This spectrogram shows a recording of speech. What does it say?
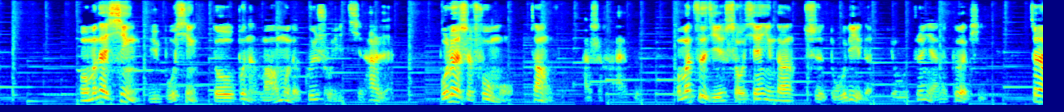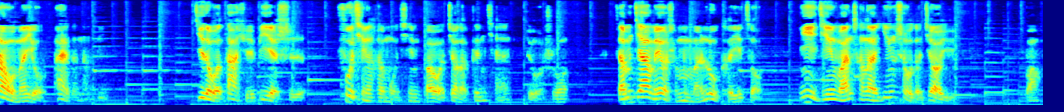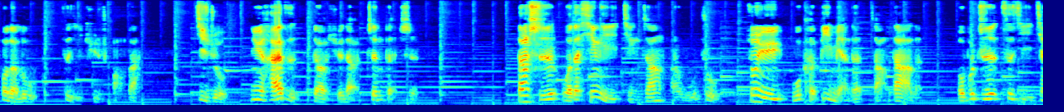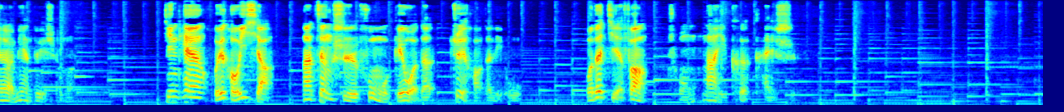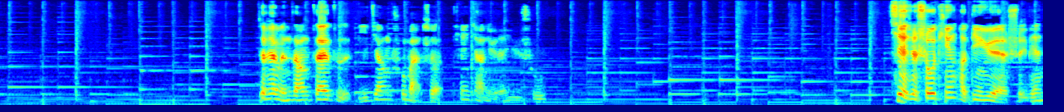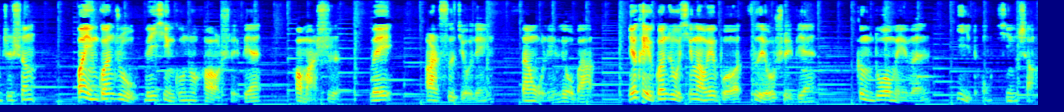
我们的幸与不幸都不能盲目的归属于其他人，无论是父母、丈夫还是孩子，我们自己首先应当是独立的、有尊严的个体，这让我们有爱的能力。记得我大学毕业时，父亲和母亲把我叫到跟前，对我说。咱们家没有什么门路可以走，你已经完成了应受的教育，往后的路自己去闯吧。记住，女孩子要学点真本事。当时我的心里紧张而无助，终于无可避免地长大了。我不知自己将要面对什么。今天回头一想，那正是父母给我的最好的礼物。我的解放。从那一刻开始。这篇文章摘自漓江出版社《天下女人》一书。谢谢收听和订阅《水边之声》，欢迎关注微信公众号“水边”，号码是 v 二四九零三五零六八，也可以关注新浪微博“自由水边”。更多美文，一同欣赏。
